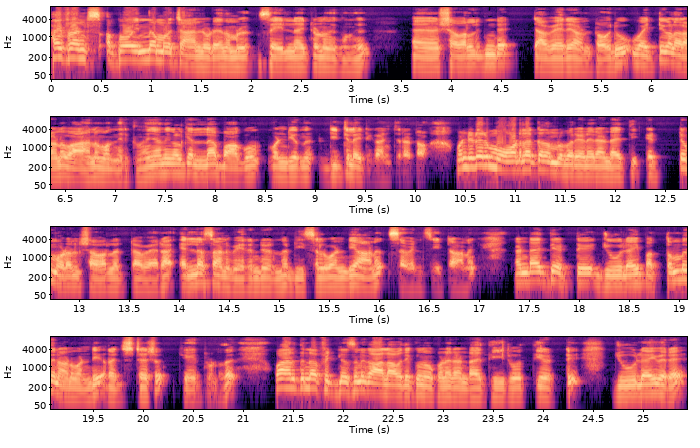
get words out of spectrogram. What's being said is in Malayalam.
ഹായ് ഫ്രണ്ട്സ് അപ്പോൾ ഇന്ന് നമ്മുടെ ചാനലിലൂടെ നമ്മൾ സെയിലിനായിട്ടാണ് നിൽക്കുന്നത്. ഷവർലിന്റെ ടവേരയാണ് കേട്ടോ ഒരു വൈറ്റ് കളറാണ് വാഹനം വന്നിരിക്കുന്നത്. ഞാൻ നിങ്ങൾക്ക് എല്ലാ ഭാഗവും വണ്ടി ഒന്ന് ഡീറ്റെയിൽ ആയിട്ട് കാണിച്ചു കേട്ടോ വണ്ടിയുടെ ഒരു മോഡലൊക്കെ നമ്മൾ പറയുകയാണെങ്കിൽ രണ്ടായിരത്തി എട്ട് model Chevrolet Tavera. L S ആണ് വേരിയന്റ് വരുന്നത്. ഡീസൽ വണ്ടിയാണ്. സെവൻ സീറ്റ് ആണ്. രണ്ടായിരത്തി എട്ട് ജൂലൈ പത്തൊമ്പതിനാണ് വണ്ടി രജിസ്ട്രേഷൻ ചെയ്തിട്ടുള്ളത്. വാഹനത്തിന്റെ ഫിറ്റ്നസ്സിന് കാലാവധിയൊക്കെ നോക്കുകയാണെങ്കിൽ രണ്ടായിരത്തി ഇരുപത്തി എട്ട് ജൂലൈ വരെ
